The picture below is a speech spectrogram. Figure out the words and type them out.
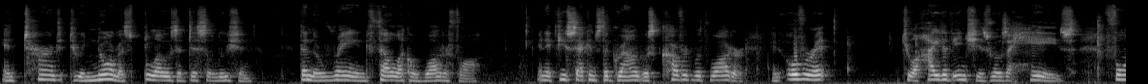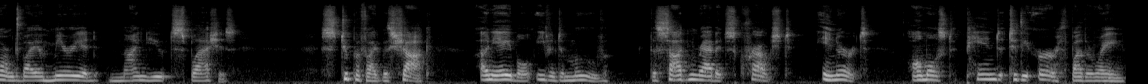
and turned to enormous blows of dissolution. Then the rain fell like a waterfall. In a few seconds, the ground was covered with water, and over it, to a height of inches, rose a haze formed by a myriad minute splashes. Stupefied with shock, unable even to move, the sodden rabbits crouched, inert, almost pinned to the earth by the rain.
